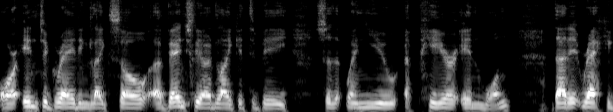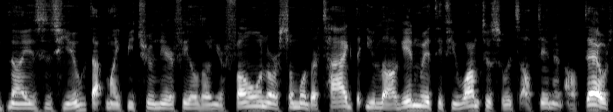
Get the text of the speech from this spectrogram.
Or integrating like so eventually I'd like it to be so that when you appear in one, that it recognizes you. That might be through near field on your phone or some other tag that you log in with if you want to. So it's opt in and opt out.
